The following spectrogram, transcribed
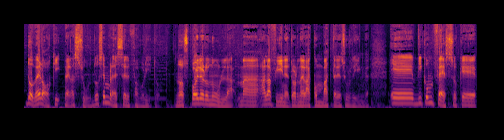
dove Rocky, per assurdo, sembra essere il favorito. Non spoilerò nulla, ma alla fine tornerà a combattere sul ring. E vi confesso che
